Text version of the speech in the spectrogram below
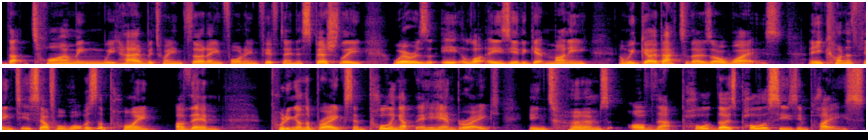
that timing we had between 13, 14, 15 especially where it was a lot easier to get money and we go back to those old ways. And you kind of think to yourself, well what was the point of them putting on the brakes and pulling up the handbrake in terms of that those policies in place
